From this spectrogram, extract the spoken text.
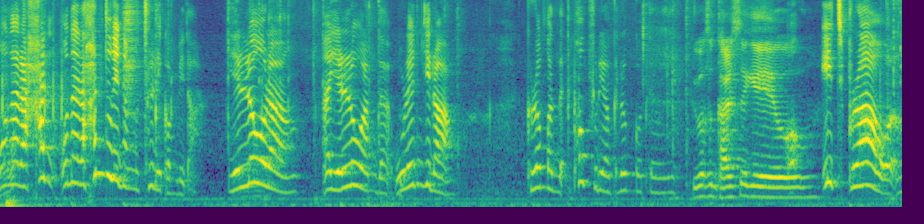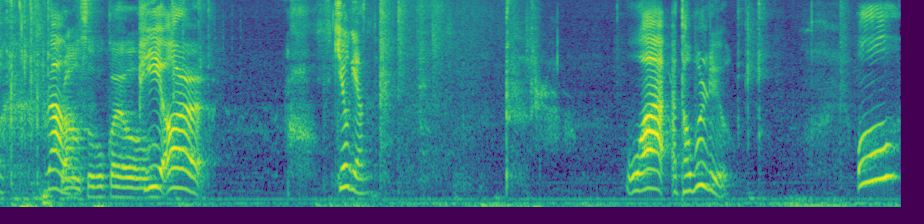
오늘은 한 오늘은 한두 개 정도 틀릴 겁니다. yellow랑 아 yellow란다. 오렌지랑 그런 건데 purple이랑 그런 것 때문에. 그것은 갈색이에요. It's brown. brown brown. 써볼까요? B R 기억이 안 나. Y 아, W O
